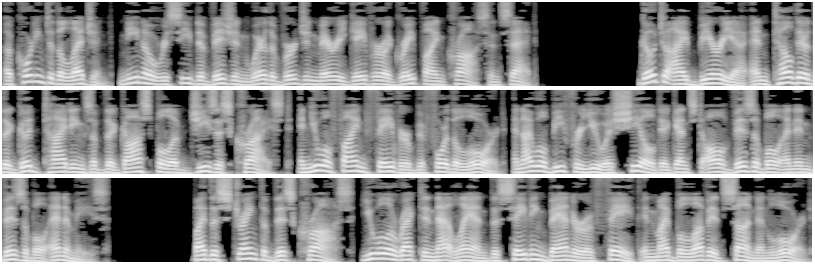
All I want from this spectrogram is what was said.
According to the legend, Nino received a vision where the Virgin Mary gave her a grapevine cross and said, Go to Iberia and tell there the good tidings of the gospel of Jesus Christ, and you will find favor before the Lord, and I will be for you a shield against all visible and invisible enemies. By the strength of this cross, you will erect in that land the saving banner of faith in my beloved Son and Lord."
